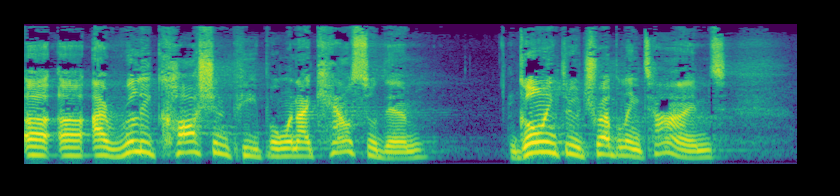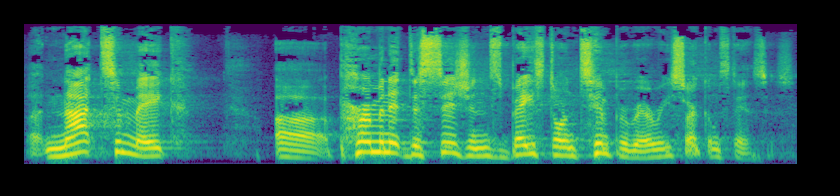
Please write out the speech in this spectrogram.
uh, uh, I really caution people when I counsel them going through troubling times uh, not to make uh, permanent decisions based on temporary circumstances.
